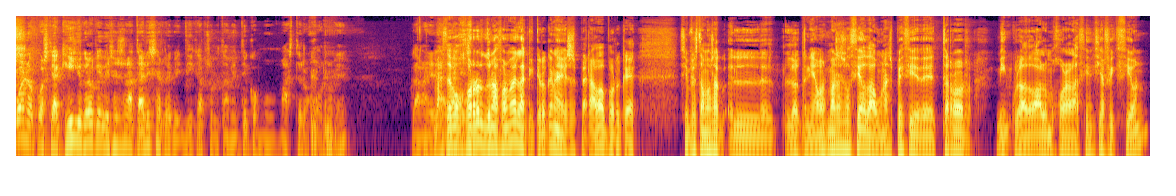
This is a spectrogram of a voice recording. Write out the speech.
bueno, pues que aquí yo creo que Vincenzo Natali se reivindica absolutamente como Master of Horror, ¿eh? De la que- horror de una forma en la que creo que nadie se esperaba, porque siempre estamos ac- el- lo teníamos más asociado a una especie de terror vinculado a lo mejor a la ciencia ficción,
